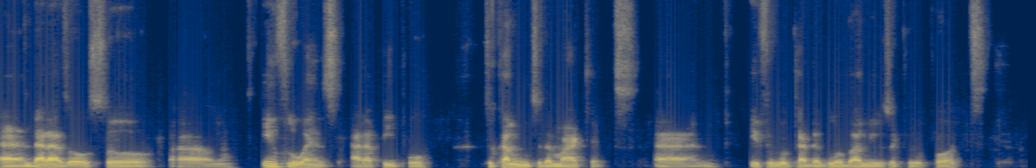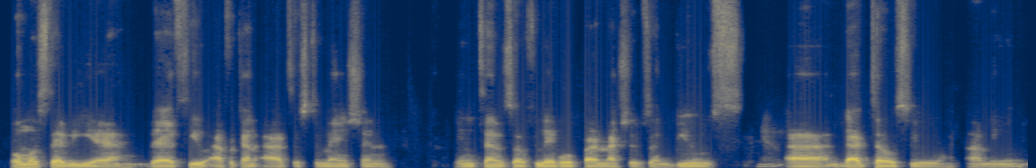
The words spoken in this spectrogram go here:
And that has also um, influenced other people to come into the market. And if you look at the Global Music Report, almost every year there are a few African artists to mention in terms of label partnerships and deals. Yeah. Uh, that tells you, I mean,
